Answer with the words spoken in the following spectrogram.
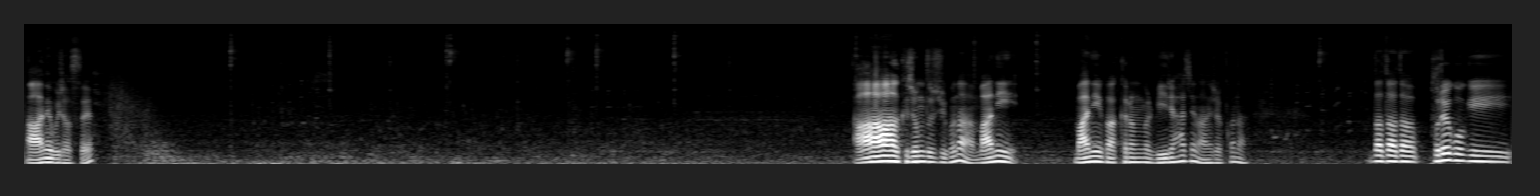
아 안 해보셨어요? 아 그 정도시구나. 많이 많이가 그런 걸 미리 하진 않으셨구나. 나 나 나 불의 고기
